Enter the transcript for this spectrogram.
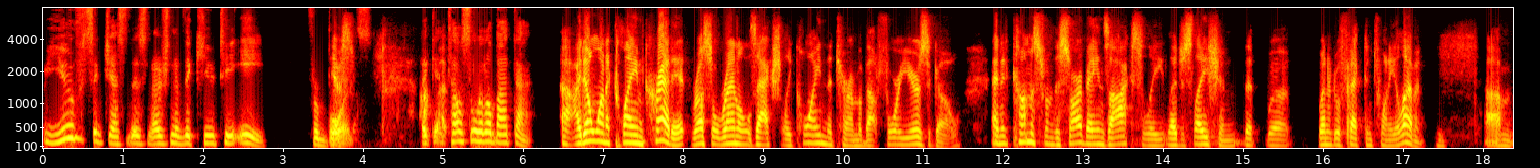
you've suggested this notion of the QTE for boards. Yes. Again, uh, tell us a little about that. Uh, I don't want to claim credit. Russell Reynolds actually coined the term about four years ago and it comes from the Sarbanes-Oxley legislation that uh, went into effect in 2011. Um,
